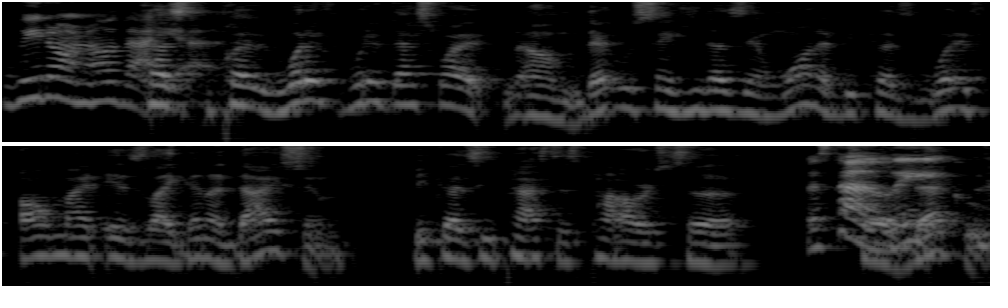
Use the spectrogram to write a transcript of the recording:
we don't know that yet. but what if what if that's why um Deku was saying he doesn't want it? Because what if All Might is like gonna die soon because he passed his powers to, It's kind of late. Deku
